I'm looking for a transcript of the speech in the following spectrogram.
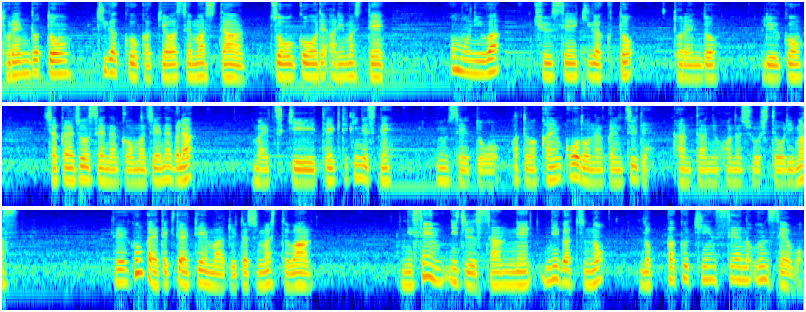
トレンドと企画を掛け合わせました造語でありまして、主には旧世企画とトレンド、流行、社会情勢なんかを交えながら、毎月定期的にですね、運勢とあとは関与行動なんかについて簡単にお話をしております。で今回やっていきたいテーマといたしましては2023年2月の六白金星の運勢を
